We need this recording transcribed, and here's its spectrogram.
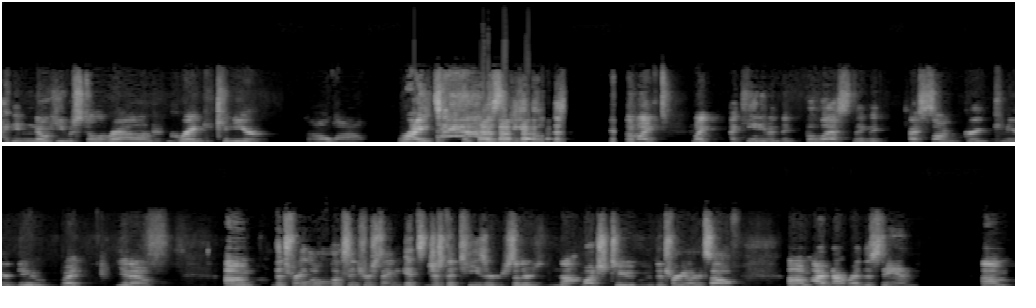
I didn't know he was still around. Greg Kinnear. Oh wow! Right? I'm like, I'm like, I can't even think the last thing that I saw Greg Kinnear do. But you know, um, the trailer looks interesting. It's just a teaser, so there's not much to the trailer itself. Um, I've not read The Stand. Um,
